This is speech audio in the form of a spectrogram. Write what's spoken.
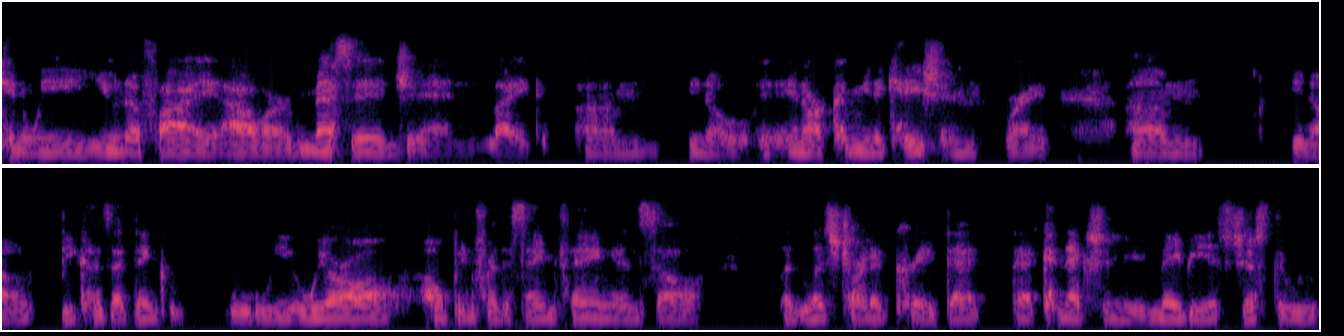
can we unify our message and like, um, you know, in our communication, right? Um, you know, because I think we we are all hoping for the same thing. And so let, let's try to create that that connection. Maybe it's just through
